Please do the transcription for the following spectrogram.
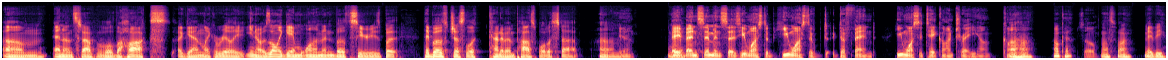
um, and unstoppable. The Hawks, again, like really, you know, it was only game one in both series, but they both just look kind of impossible to stop. Um, Yeah. Hey, yeah. Ben Simmons says he wants to he wants to d- defend. He wants to take on Trae Young. Come Uh on. huh. Okay, So that's fine. Maybe,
